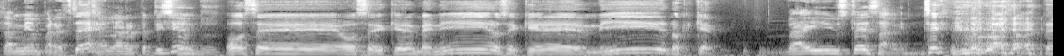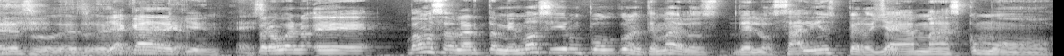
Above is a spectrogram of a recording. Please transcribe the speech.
también para escuchar Sí. la repetición. Sí. O se, o se quieren venir, o se quieren ir, lo que quieran. Ahí ustedes saben. Sí, no vamos a meter en su. en su- ya cada quien. Pero bueno, eh, vamos a hablar también, vamos a seguir un poco con el tema de los, de los aliens, pero ya más como...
